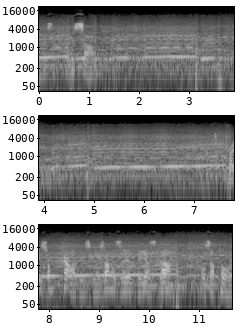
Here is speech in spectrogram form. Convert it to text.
Ale jestem prawie sam. Tutaj są kary związane z wyjazdami poza tor,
